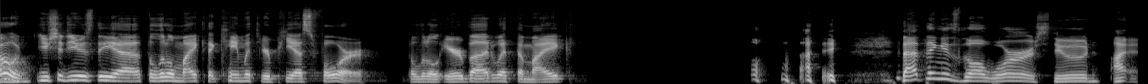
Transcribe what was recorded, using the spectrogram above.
oh, you should use the uh, the little mic that came with your PS4. The little earbud with the mic. oh my. that thing is the worst, dude. I.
